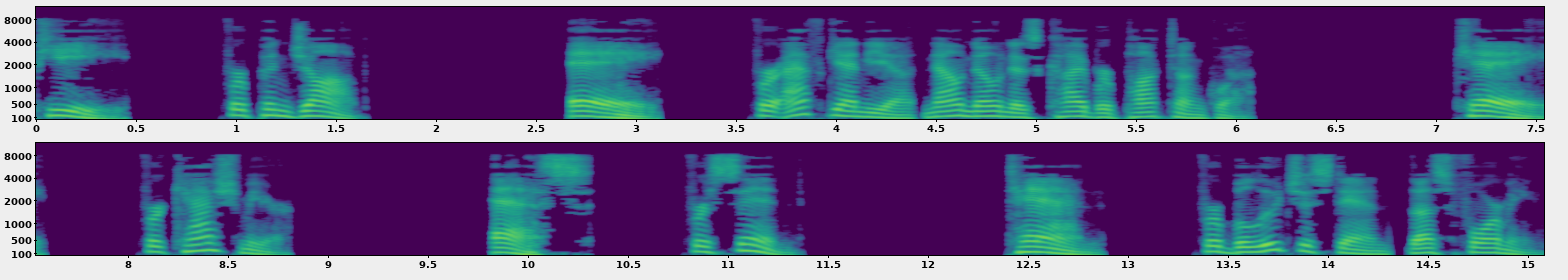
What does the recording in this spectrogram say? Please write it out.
P for Punjab. A for Afghania now known as Khyber Pakhtunkhwa. K for Kashmir. S for Sindh. Tan for Baluchistan, thus forming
